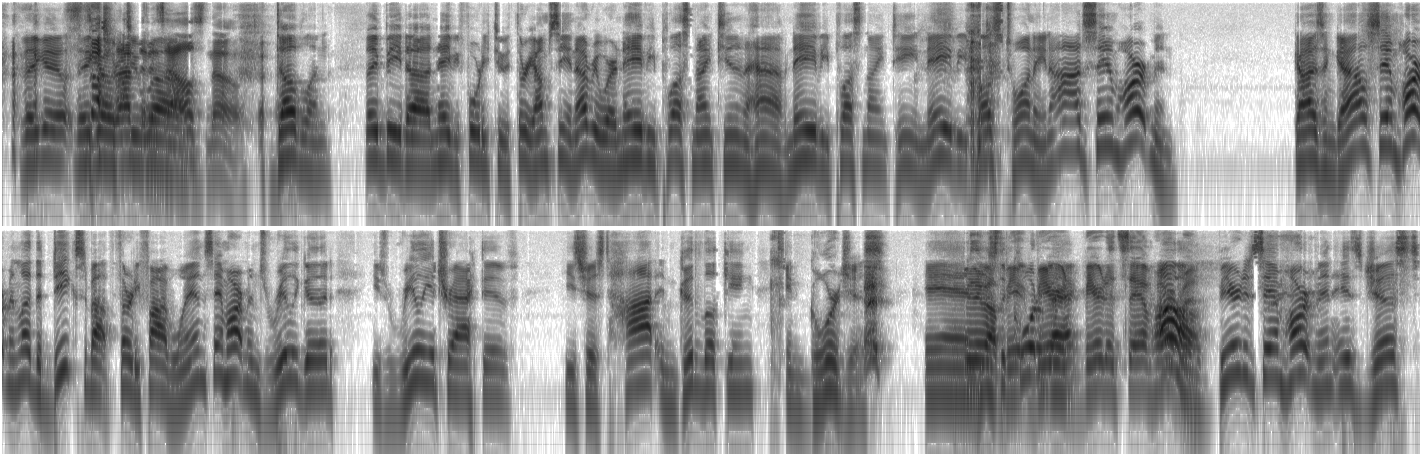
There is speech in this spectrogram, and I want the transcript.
they go, they Not go trapped in to his uh, house. No. Dublin. They beat uh, Navy 42-3. I'm seeing everywhere Navy plus 19 and a half, Navy plus 19, Navy plus 20. Nah, it's Sam Hartman. Guys and gals, Sam Hartman led the Deacs about 35 wins. Sam Hartman's really good. He's really attractive. He's just hot and good looking and gorgeous. And Really he's the beard- quarterback. beard- bearded Sam Hartman. Oh, Hartman. bearded Sam Hartman is just.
